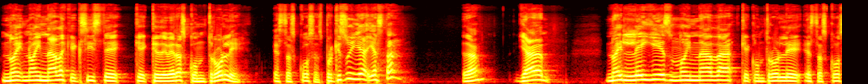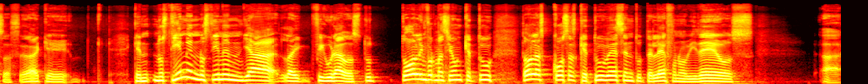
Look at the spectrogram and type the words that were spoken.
No hay, no hay nada que existe que, que de veras controle estas cosas. Porque eso ya, ya está. ¿Verdad? Ya no hay leyes, no hay nada que controle estas cosas, ¿verdad? Que, que nos tienen, nos tienen ya like, figurados. Tú, toda la información que tú, todas las cosas que tú ves en tu teléfono, videos, ah,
